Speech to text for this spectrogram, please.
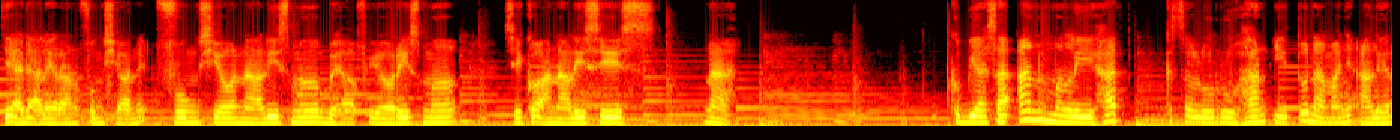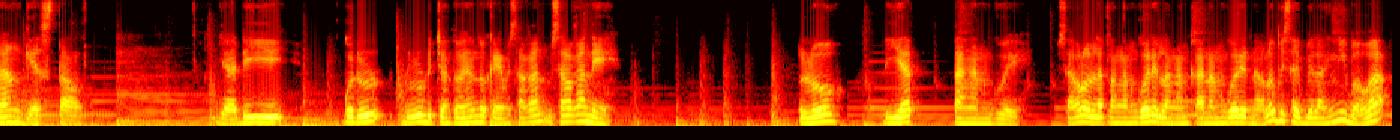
Jadi ada aliran fungsion fungsionalisme, behaviorisme, psikoanalisis. Nah, kebiasaan melihat keseluruhan itu namanya aliran gestalt. Jadi gue dulu dulu dicontohnya tuh kayak misalkan misalkan nih lo lihat tangan gue. Misalkan lo lihat lengan gue di lengan kanan gue nah lo bisa bilang ini bahwa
